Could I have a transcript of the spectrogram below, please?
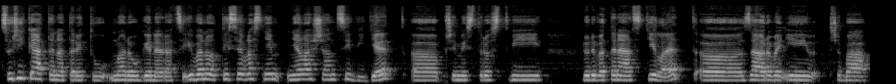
Co říkáte na tady tu mladou generaci? Ivano, ty se vlastně měla šanci vidět uh, při mistrovství do 19 let, uh, zároveň i třeba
